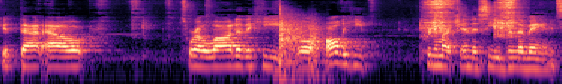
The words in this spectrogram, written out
get that out. It's where a lot of the heat, well, all the heat pretty much in the seeds and the veins.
